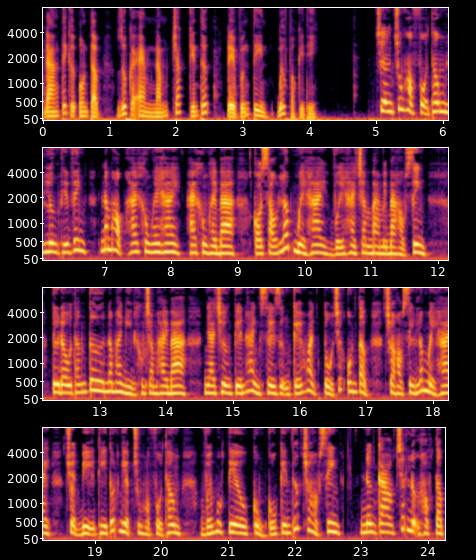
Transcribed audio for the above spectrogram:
đang tích cực ôn tập giúp các em nắm chắc kiến thức để vững tin bước vào kỳ thi. Trường Trung học phổ thông Lương Thế Vinh năm học 2022-2023 có 6 lớp 12 với 233 học sinh. Từ đầu tháng 4 năm 2023, nhà trường tiến hành xây dựng kế hoạch tổ chức ôn tập cho học sinh lớp 12 chuẩn bị thi tốt nghiệp trung học phổ thông với mục tiêu củng cố kiến thức cho học sinh, nâng cao chất lượng học tập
